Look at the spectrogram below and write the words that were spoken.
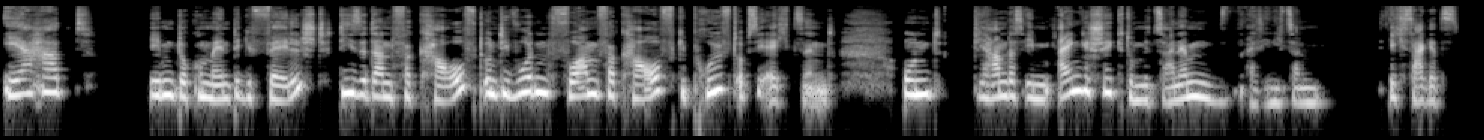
er hat eben Dokumente gefälscht, diese dann verkauft und die wurden vorm Verkauf geprüft, ob sie echt sind. Und die haben das eben eingeschickt und mit seinem, weiß ich nicht, seinem, ich sage jetzt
